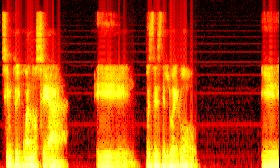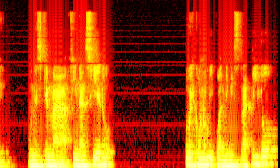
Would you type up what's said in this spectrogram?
siempre y cuando sea, pues desde luego, un esquema financiero o económico administrativo,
